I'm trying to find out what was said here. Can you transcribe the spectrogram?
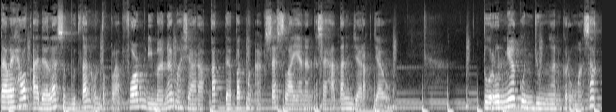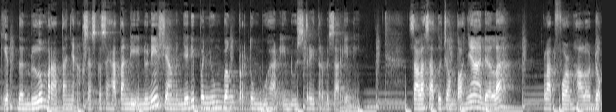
Telehealth adalah sebutan untuk platform di mana masyarakat dapat mengakses layanan kesehatan jarak jauh turunnya kunjungan ke rumah sakit dan belum meratanya akses kesehatan di Indonesia menjadi penyumbang pertumbuhan industri terbesar ini. Salah satu contohnya adalah platform Halodoc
